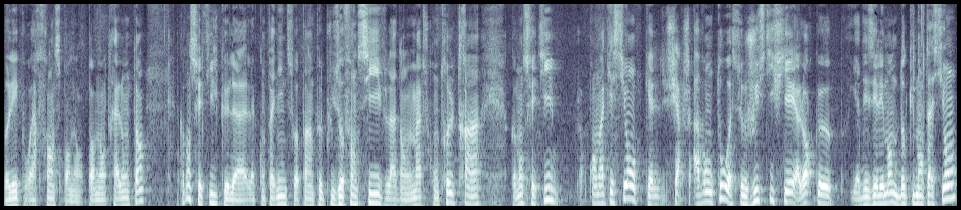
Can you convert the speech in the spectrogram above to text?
volé pour Air France pendant, pendant très longtemps. Comment se fait-il que la, la, compagnie ne soit pas un peu plus offensive là dans le match contre le train? Comment se fait-il je reprends ma question, qu'elle cherche avant tout à se justifier, alors qu'il y a des éléments de documentation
